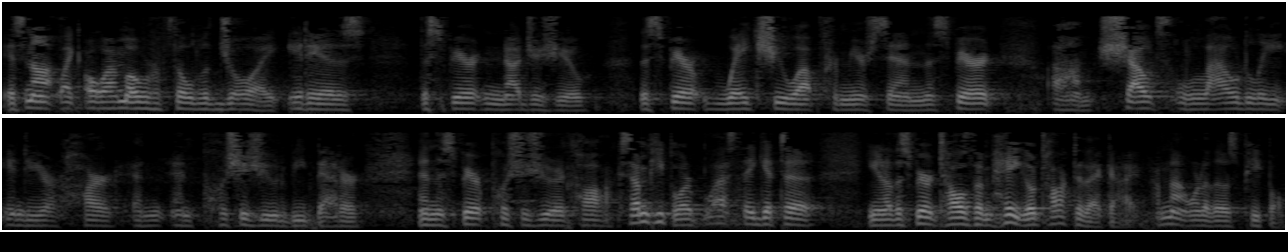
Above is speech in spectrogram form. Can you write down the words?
It's not like oh I'm overfilled with joy. It is the Spirit nudges you. The Spirit wakes you up from your sin. The Spirit um, shouts loudly into your heart and, and pushes you to be better. And the Spirit pushes you to talk. Some people are blessed. They get to, you know, the Spirit tells them, hey, go talk to that guy. I'm not one of those people.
